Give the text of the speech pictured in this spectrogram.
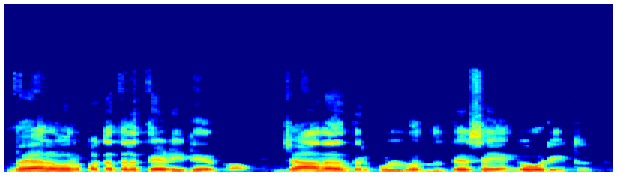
வேற ஒரு பக்கத்துல தேடிட்டே இருக்கோம். ஜாதகத்திற்குள் வந்து திசை எங்க ஓடிட்டு இருக்கு?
